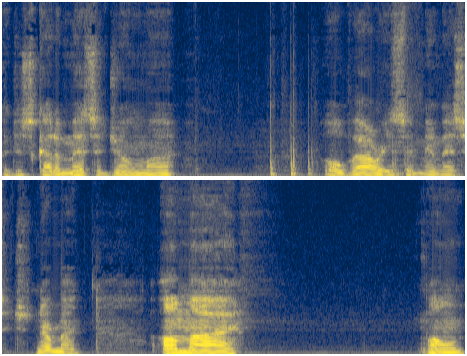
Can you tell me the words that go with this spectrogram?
I just got a message on my. Oh, Valerie sent me a message. Never mind. On my phone.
